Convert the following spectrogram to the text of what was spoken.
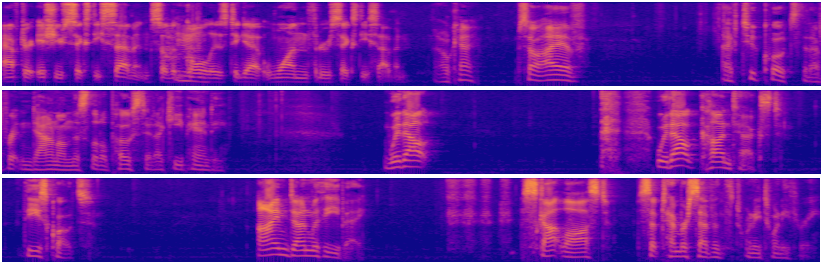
after issue 67. So the mm. goal is to get 1 through 67. Okay. So I have I have two quotes that I've written down on this little post-it I keep handy. Without without context, these quotes. I'm done with eBay. Scott lost September 7th, 2023.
